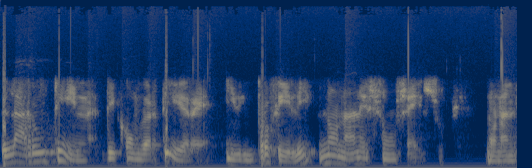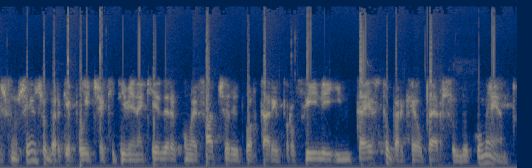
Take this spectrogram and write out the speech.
la routine di convertire i profili non ha nessun senso. Non ha nessun senso perché poi c'è chi ti viene a chiedere come faccio a riportare i profili in testo perché ho perso il documento.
